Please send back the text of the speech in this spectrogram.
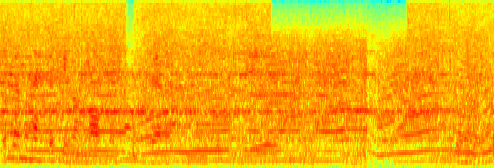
Tô dando reto aqui normalmente, vendo aqui, correndo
